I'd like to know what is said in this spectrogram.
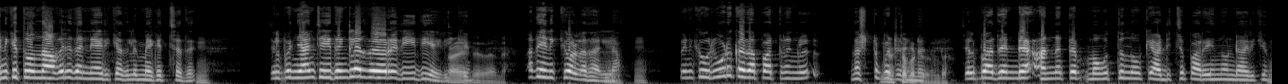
എനിക്ക് തോന്നുന്നു തന്നെ തന്നെയായിരിക്കും അതിൽ മികച്ചത്. ചിലപ്പോൾ ഞാൻ ചെയ്തെങ്കിൽ അത് വേറെ രീതിയായിരിക്കും. അതെ എനിക്കുള്ളതല്ല അപ്പൊ എനിക്ക് ഒരുപാട് കഥാപാത്രങ്ങൾ നഷ്ടപ്പെട്ടിട്ടുണ്ട്. ചിലപ്പോൾ അതെന്റെ അന്നത്തെ മുഖത്ത് നോക്കി അടിച്ച് പറയുന്നുണ്ടായിരിക്കും.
